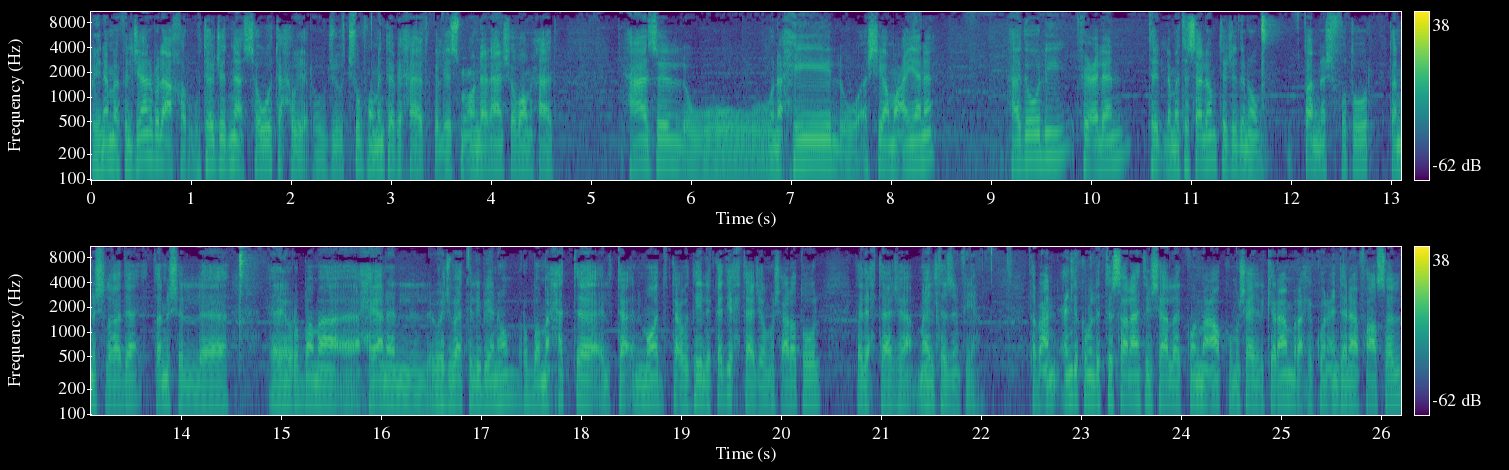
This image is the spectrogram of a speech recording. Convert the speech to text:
بينما في الجانب الآخر وتجد ناس سووا تحوير وتشوفهم أنت في حياتك اللي يسمعونا الآن شوفوهم حياتك؟ هازل ونحيل وأشياء معينة. هذولي فعلا لما تسألهم تجد إنهم طنش فطور طنش الغداء طنش ربما أحيانا الوجبات اللي بينهم ربما حتى المواد التعويضية اللي قد يحتاجها مش على طول قد يحتاجها ما يلتزم فيها. طبعا عندكم الاتصالات إن شاء الله تكون معاكم مشاهدينا الكرام راح يكون عندنا فاصل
